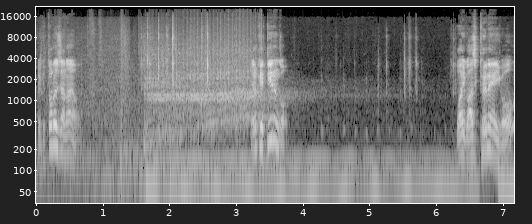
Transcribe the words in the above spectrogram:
이렇게 떨어지잖아요. 이렇게 뛰는 거. 와 이거 아직 되네 이거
